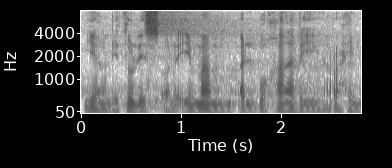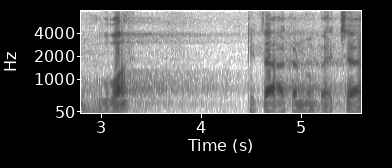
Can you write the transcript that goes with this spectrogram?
yang ditulis oleh Imam Al-Bukhari rahimahullah. Kita akan membaca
